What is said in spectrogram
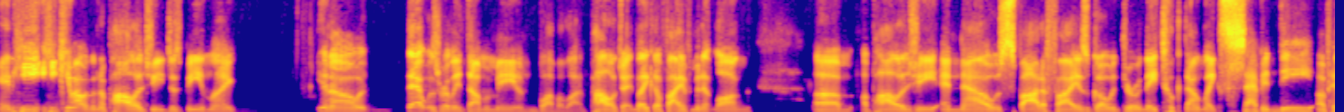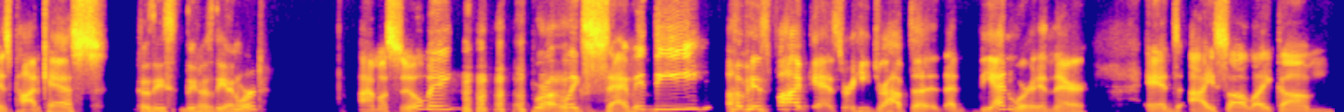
and he he came out with an apology, just being like, you know, that was really dumb of me, and blah blah blah. Apologize, like a five minute long um apology and now spotify is going through and they took down like 70 of his podcasts Because he's because of the N word? I'm assuming. Brought like 70 of his podcasts where he dropped a, a- the n-word in there. And i saw like um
